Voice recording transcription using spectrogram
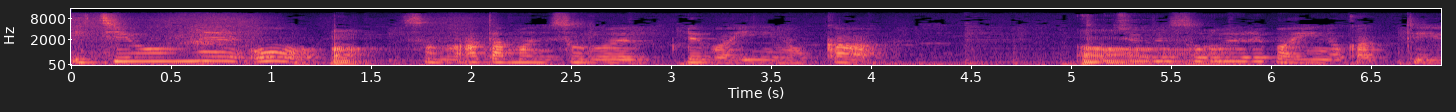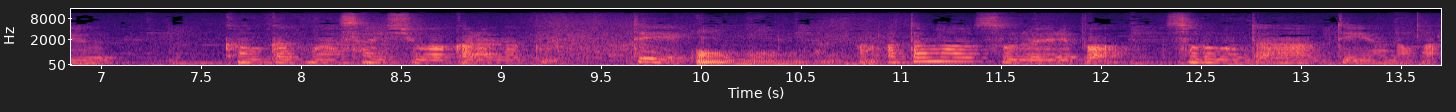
あ一音目をあ。その頭に揃えればいいのか途中で揃えればいいのかっていう感覚が最初分からなくって頭揃えれば揃うんだなっていうのが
